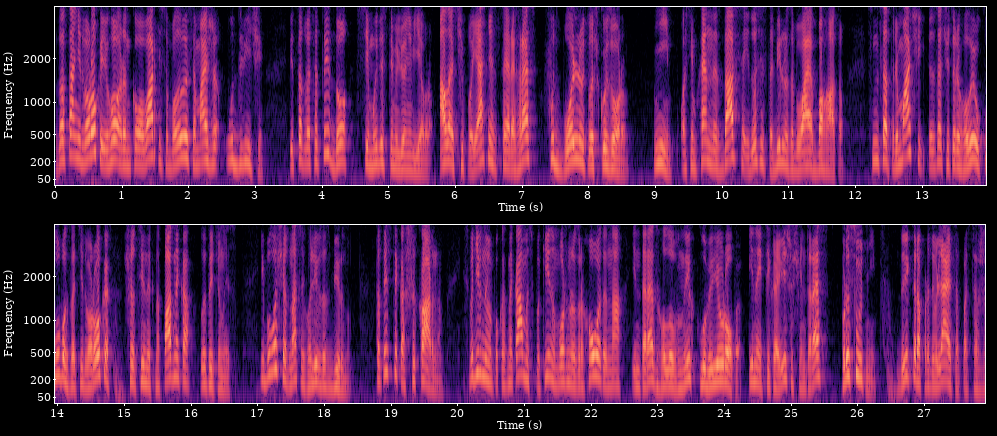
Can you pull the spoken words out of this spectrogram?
За останні два роки його ринкова вартість обвалилася майже удвічі від 120 до 70 мільйонів євро. Але чи пояснюється цей регрес футбольною точкою зору? Ні, Осімхен не здався і досі стабільно забиває багато. 73 матчі і 54 голи у клубах за ті два роки, що цінник нападника летить униз. І було ще 11 голів за збірну. Статистика шикарна. І з подібними показниками спокійно можна розраховувати на інтерес головних клубів Європи. І найцікавіше, що інтерес присутній. До Віктора придивляється ПСЖ,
